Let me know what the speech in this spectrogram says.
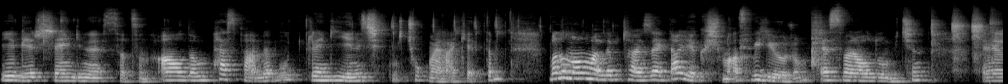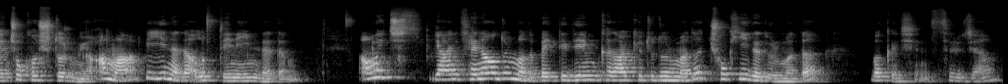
diye bir rengini satın aldım. Pes pembe. Bu rengi yeni çıkmış. Çok merak ettim. Bana normalde bu tarz renkler yakışmaz. Biliyorum. Esmer olduğum için e, çok hoş durmuyor. Ama bir yine de alıp deneyeyim dedim. Ama hiç yani fena durmadı. Beklediğim kadar kötü durmadı. Çok iyi de durmadı. Bakın şimdi süreceğim.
